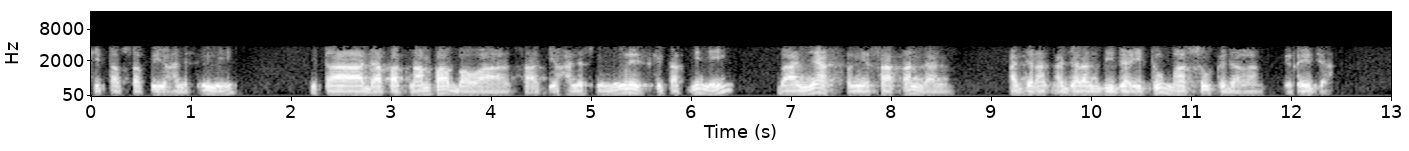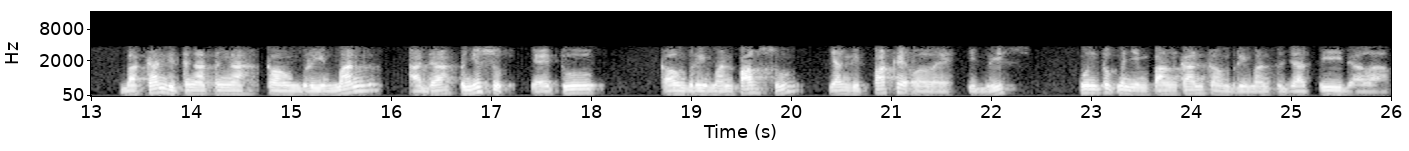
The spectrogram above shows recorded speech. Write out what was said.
kitab satu Yohanes ini, kita dapat nampak bahwa saat Yohanes menulis kitab ini, banyak penyesatan dan ajaran-ajaran bida itu masuk ke dalam gereja. Bahkan di tengah-tengah kaum beriman ada penyusup, yaitu kaum beriman palsu yang dipakai oleh iblis untuk menyimpangkan kaum beriman sejati dalam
